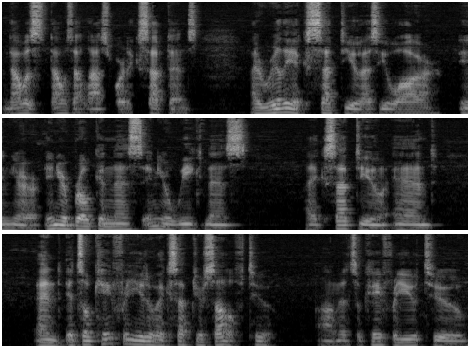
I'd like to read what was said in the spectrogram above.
And that was that was that last word, acceptance. I really accept you as you are in your in your brokenness, in your weakness. I accept you, and and it's okay for you to accept yourself too. Um, it's okay for you to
